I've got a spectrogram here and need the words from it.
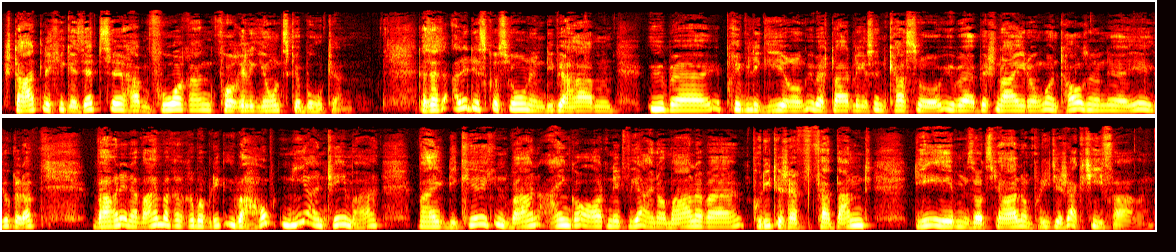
staatliche Gesetze haben Vorrang vor Religionsgeboten. Das heißt, alle Diskussionen, die wir haben über Privilegierung, über staatliches Inkasso, über Beschneidung und tausende äh, Juggler, waren in der Weimarer Republik überhaupt nie ein Thema, weil die Kirchen waren eingeordnet wie ein normaler politischer Verband, die eben sozial und politisch aktiv waren.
